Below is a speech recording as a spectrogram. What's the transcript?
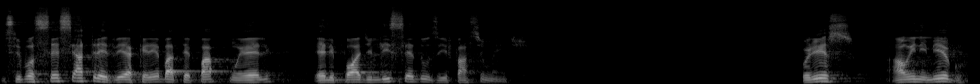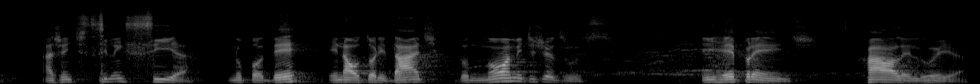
E se você se atrever a querer bater papo com ele, ele pode lhe seduzir facilmente. Por isso, ao inimigo, a gente silencia no poder e na autoridade do nome de Jesus e repreende. Aleluia.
